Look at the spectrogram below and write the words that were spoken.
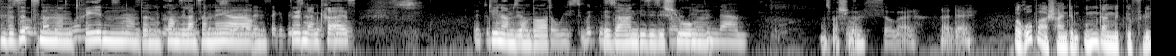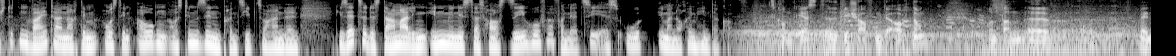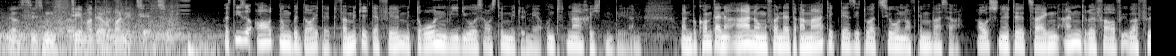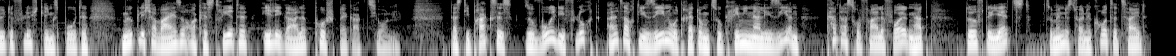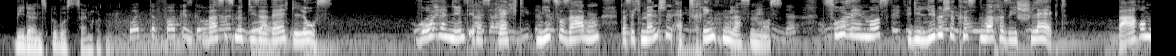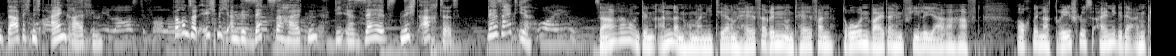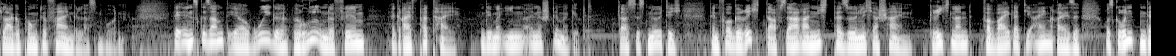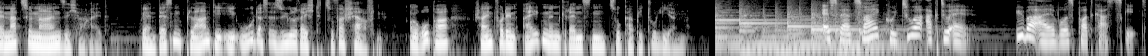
Und wir sitzen und reden und dann kommen sie langsam näher und bilden einen Kreis. Die nahmen sie an Bord. Wir sahen, wie sie sie schlugen. Das war schlimm. Europa scheint im Umgang mit Geflüchteten weiter nach dem Aus den Augen, aus dem Sinn Prinzip zu handeln. Die Sätze des damaligen Innenministers Horst Seehofer von der CSU immer noch im Hinterkopf. Jetzt kommt erst äh, die Schaffung der Ordnung und dann äh, wenden wir uns diesem Thema der Humanität zu. Was diese Ordnung bedeutet, vermittelt der Film mit Drohnenvideos aus dem Mittelmeer und Nachrichtenbildern. Man bekommt eine Ahnung von der Dramatik der Situation auf dem Wasser. Ausschnitte zeigen Angriffe auf überfüllte Flüchtlingsboote, möglicherweise orchestrierte illegale Pushback-Aktionen. Dass die Praxis, sowohl die Flucht als auch die Seenotrettung zu kriminalisieren, katastrophale Folgen hat, dürfte jetzt, zumindest für eine kurze Zeit, wieder ins Bewusstsein rücken. Was ist mit dieser Welt los? Woher nehmt ihr das Recht, mir zu sagen, dass ich Menschen ertrinken lassen muss? Zusehen muss, wie die libysche Küstenwache sie schlägt? Warum darf ich nicht eingreifen? Warum soll ich mich an Gesetze halten, die ihr selbst nicht achtet? Wer seid ihr? Sarah und den anderen humanitären Helferinnen und Helfern drohen weiterhin viele Jahre Haft auch wenn nach Drehschluss einige der Anklagepunkte fallen gelassen wurden. Der insgesamt eher ruhige, berührende Film ergreift Partei, indem er ihnen eine Stimme gibt. Das ist nötig, denn vor Gericht darf Sarah nicht persönlich erscheinen. Griechenland verweigert die Einreise aus Gründen der nationalen Sicherheit. Währenddessen plant die EU, das Asylrecht zu verschärfen. Europa scheint vor den eigenen Grenzen zu kapitulieren. SWR 2 Kultur aktuell. Überall, wo es Podcasts gibt.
